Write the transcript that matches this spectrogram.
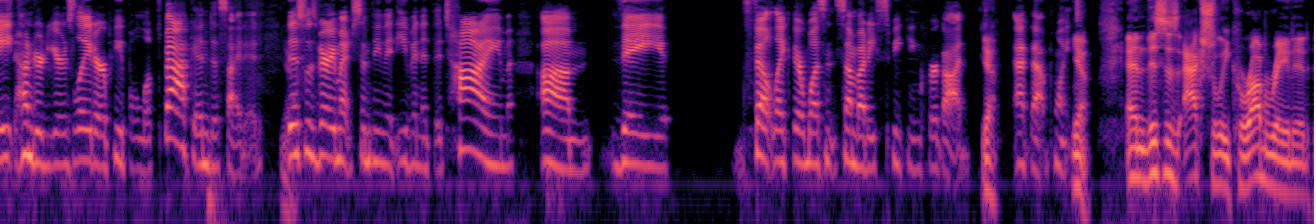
800 years later people looked back and decided. Yeah. This was very much something that even at the time, um, they felt like there wasn't somebody speaking for God Yeah. at that point. Yeah. And this is actually corroborated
